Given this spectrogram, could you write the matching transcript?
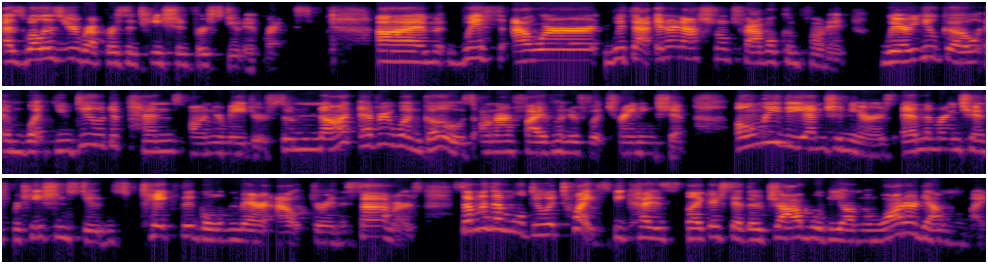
as well as your representation for student rights. Um, with our with that international travel component, where you go and what you do depends on your major. So not everyone goes on our 500 foot training ship. Only the engineers and the marine transportation students take the Golden Bear out during the summers. Some of them will do it twice because, like I said, their job will be on the water down the line.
